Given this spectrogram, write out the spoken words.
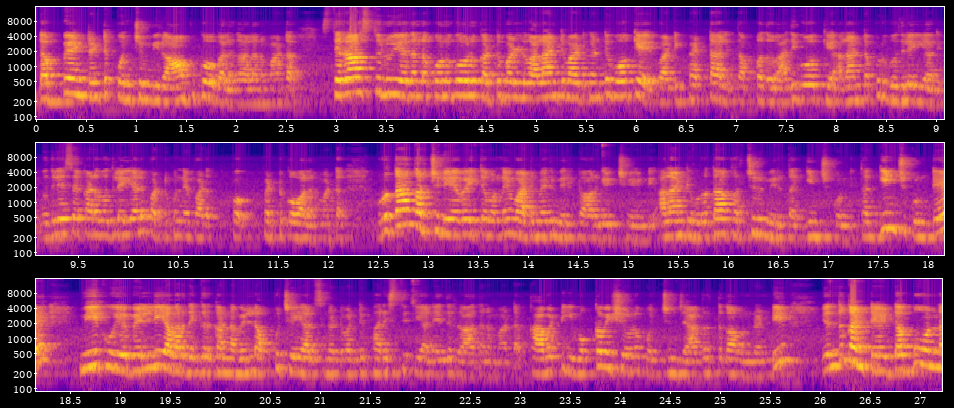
డబ్బు ఏంటంటే కొంచెం మీరు ఆపుకోగలగాలన్నమాట. స్థిరాస్తులు ఏదన్నా కొనుగోలు కట్టుబడులు అలాంటి వాటికంటే ఓకే వాటికి పెట్టాలి తప్పదు అది ఓకే అలాంటప్పుడు వదిలేయాలి. వదిలేసే కాడ వదిలేయాలి పట్టుకునే పడ ప- పెట్టుకోవాలన్నమాట. వృధా ఖర్చులు ఏవైతే ఉన్నాయో వాటి మీద మీరు టార్గెట్ చేయండి. అలాంటి వృధా ఖర్చులు మీరు తగ్గించుకోండి. తగ్గించుకుంటే మీకు వెళ్ళి ఎవరి దగ్గర కన్నా వెళ్ళి అప్పు చేయాల్సినటువంటి పరిస్థితి అనేది రాదనమాట కాబట్టి ఈ ఒక్క విషయంలో కొంచెం జాగ్రత్తగా ఉండండి. ఎందుకంటే డబ్బు ఉన్న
